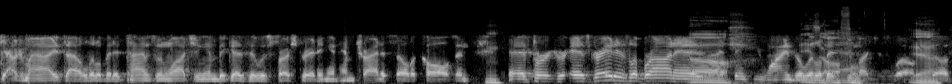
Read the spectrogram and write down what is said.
gouge my eyes out a little bit at times when watching him because it was frustrating and him trying to sell the calls. And hmm. for as great as LeBron is, oh, I think he whines a little bit too much as well. Yeah. So.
